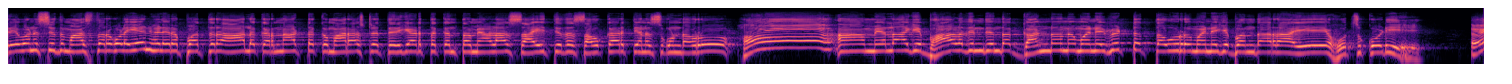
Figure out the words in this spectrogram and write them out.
ರೇವಣಸಿದ ಮಾಸ್ತರ್ಗಳು ಏನ್ ಹೇಳಿರಪ್ಪ ಹತ್ರ? ಆಲ ಕರ್ನಾಟಕ ಮಹಾರಾಷ್ಟ್ರ ತಿರುಗಾಡ್ತಕ್ಕಂಥ ಮೇಳ ಸಾಹಿತ್ಯದ ಸೌಕಾರ್ತಿ ಅನಿಸ್ಕೊಂಡವ್ರು. ಆಮೇಲಾಗಿ ಬಹಳ ದಿನದಿಂದ ಗಂಡನ ಮನೆ ಬಿಟ್ಟು ತವ್ರ ಮನೆಗೆ ಬಂದಾರ. ಏ ಹುಚ್ಚುಕೊಡಿ ಏ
